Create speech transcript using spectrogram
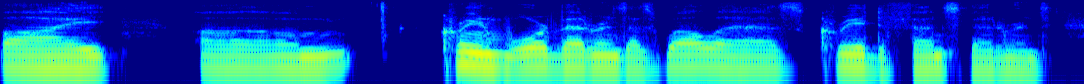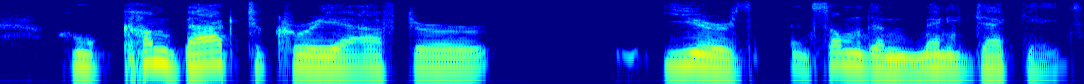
by um, Korean War veterans as well as Korea defense veterans who come back to Korea after years and some of them many decades.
